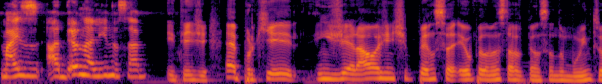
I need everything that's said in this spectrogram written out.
mais adrenalina, sabe? Entendi. É, porque em geral a gente pensa, eu pelo menos estava pensando muito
